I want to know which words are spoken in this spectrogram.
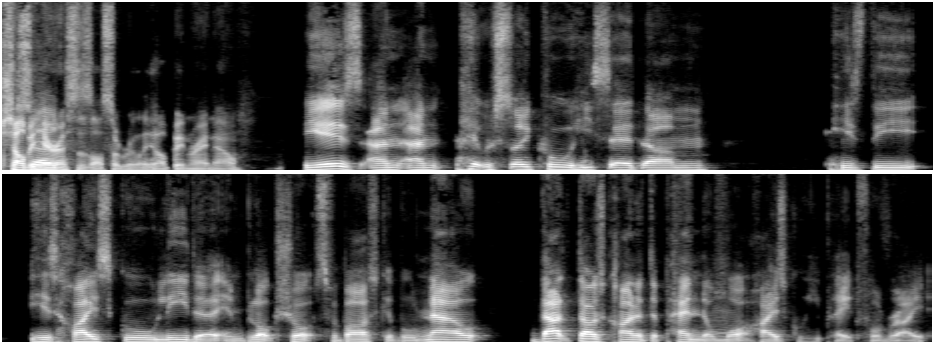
Shelby so, Harris is also really helping right now. He is, and and it was so cool. He said um he's the his high school leader in block shots for basketball. Now that does kind of depend on what high school he played for, right?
